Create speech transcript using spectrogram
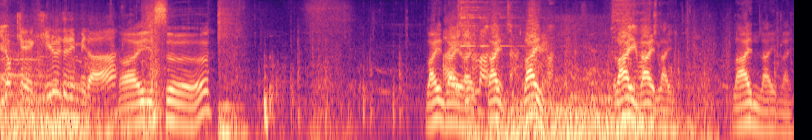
이렇게 기회를 드립니다. 나이스 라인 라인 라인 아, 라인 라인. 라인 라인 라인 라인 라인 라인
